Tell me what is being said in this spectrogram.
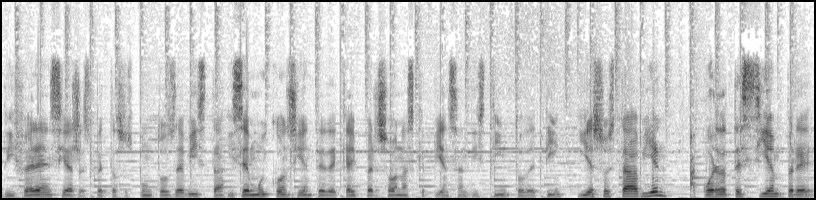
diferencias, respeta sus puntos de vista y sé muy consciente de que hay personas que piensan distinto de ti y eso está bien. Acuérdate siempre,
